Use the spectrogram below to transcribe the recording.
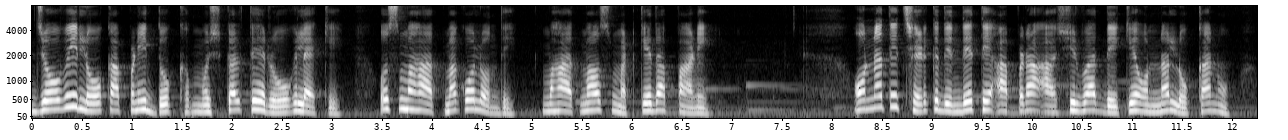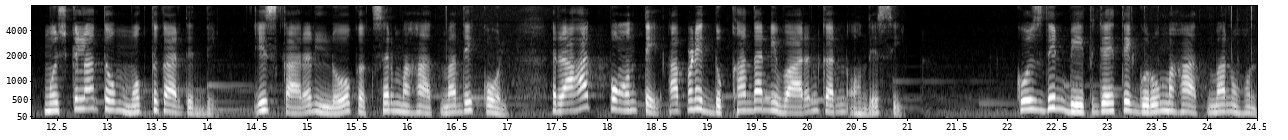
ਜੋ ਵੀ ਲੋਕ ਆਪਣੀ ਦੁੱਖ, ਮੁਸ਼ਕਲ ਤੇ ਰੋਗ ਲੈ ਕੇ ਉਸ ਮਹਾਤਮਾ ਕੋਲ ਆਉਂਦੇ, ਮਹਾਤਮਾ ਉਸ ਮਟਕੇ ਦਾ ਪਾਣੀ ਉਹਨਾਂ ਤੇ ਛਿੜਕ ਦਿੰਦੇ ਤੇ ਆਪਣਾ ਆਸ਼ੀਰਵਾਦ ਦੇ ਕੇ ਉਹਨਾਂ ਲੋਕਾਂ ਨੂੰ ਮੁਸ਼ਕਲਾਂ ਤੋਂ ਮੁਕਤ ਕਰ ਦਿੰਦੇ। ਇਸ ਕਾਰਨ ਲੋਕ ਅਕਸਰ ਮਹਾਤਮਾ ਦੇ ਕੋਲ ਰਾਹਤ ਪਾਉਣ ਤੇ ਆਪਣੇ ਦੁੱਖਾਂ ਦਾ ਨਿਵਾਰਨ ਕਰਨ ਆਉਂਦੇ ਸੀ। ਕੁਝ ਦਿਨ ਬੀਤ ਗਏ ਤੇ ਗੁਰੂ ਮਹਾਤਮਾ ਨੂੰ ਹੁਣ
